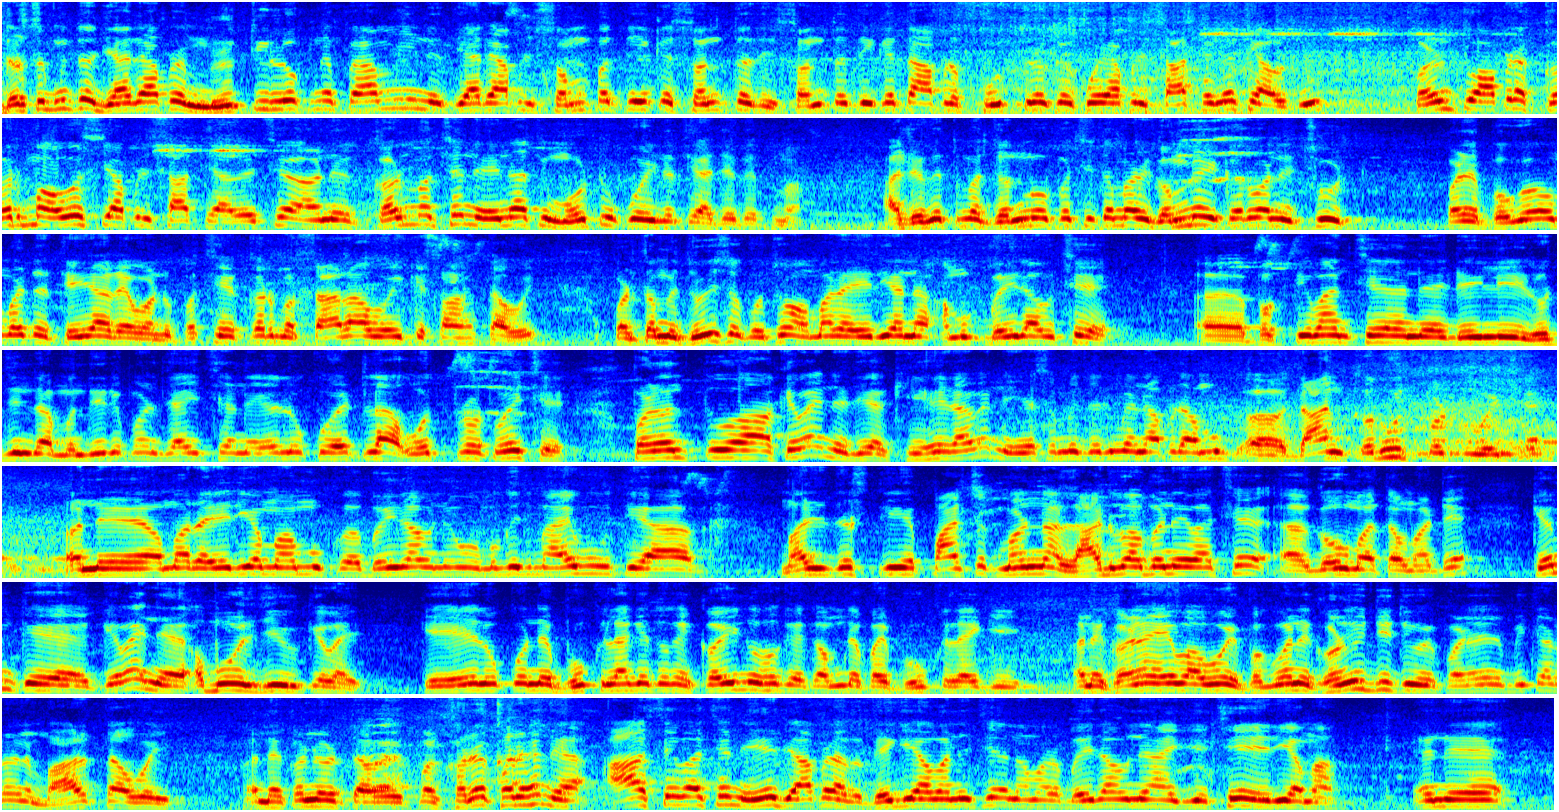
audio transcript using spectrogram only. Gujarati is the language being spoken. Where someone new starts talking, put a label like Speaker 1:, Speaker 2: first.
Speaker 1: દર્શક મિત્રો, જ્યારે આપણે મૃત્યુલોકને પામીએ ને ત્યારે આપણી સંપત્તિ કે સંતતિ સંતતિ કહેતા આપણે પુત્ર કે કોઈ આપણી સાથે નથી આવતું, પરંતુ આપણા કર્મ અવશ્ય આપણી સાથે આવે છે અને કર્મ છે ને એનાથી મોટું કોઈ નથી આ જગતમાં. આ જગતમાં જન્મ પછી તમારે ગમે એ કરવાની છૂટ, પણ એ ભોગવવા માટે તૈયાર રહેવાનું. પછી એ કર્મ સારા હોય કે સાહતા હોય. પણ તમે જોઈ શકો છો અમારા એરિયાના અમુક બૈરાવ છે ભક્તિવાન છે અને ડેઈલી રોજિંદા મંદિરે પણ જાય છે અને એ લોકો એટલા ઓતપ્રોત હોય છે. પરંતુ આ કહેવાય ને જે ખીહેર આવે ને એ સમય દરમિયાન આપણે અમુક દાન કરવું જ પડતું હોય છે. અને અમારા એરિયામાં અમુક બૈરાવને એવું મગજમાં આવ્યું કે આ મારી દ્રષ્ટિએ પાંચક મણના લાડવા બનાવ્યા છે ગૌ માતા માટે. કેમ કે કહેવાય ને અબોલ જીવ કહેવાય કે એ લોકોને ભૂખ લાગે તો કંઈ કહી ન શકે કે અમને ભાઈ ભૂખ લાગી. અને ઘણા એવા હોય, ભગવાને ઘણું દીધું હોય, પણ એને બિચારાને મારતા હોય. અને કંડળતા હોય, પણ ખરેખર છે ને, આ સેવા છે ને, એ જ આપણા ભેગી આવવાની છે અને અમારા બૈરાવને આ જે છે એરિયામાં, એને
